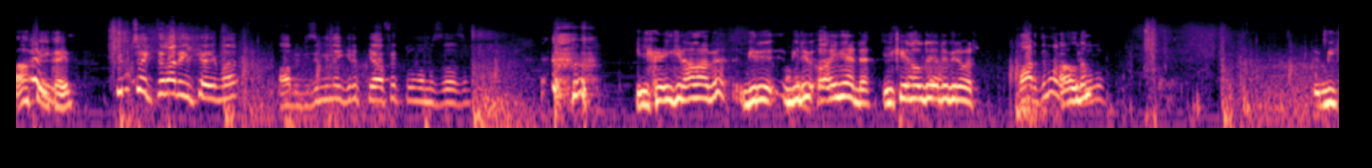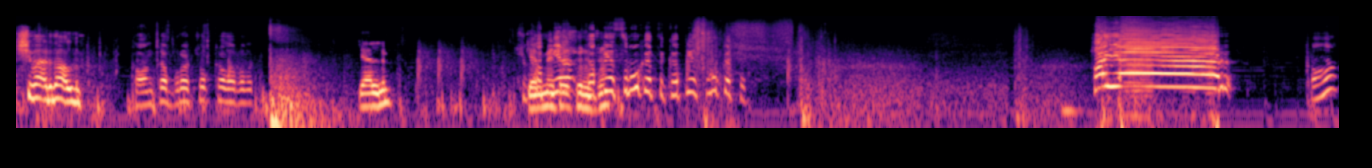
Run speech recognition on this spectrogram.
ah be yıkayım. Kim çekti lan ilk ayımı? Abi bizim yine girip kıyafet bulmamız lazım. İlkay'ınkini al abi. Biri, biri İlkay- aynı yerde. İlkay'ın olduğu yerde biri var. Var değil mi orada? Aldım. Dolu. Bir kişi vardı aldım. Kanka bura çok kalabalık. Geldim. Şu Gelmeye kapıya, çalışıyorum kapıya smoke atın, kapıya smoke atın. Hayır! Aha.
